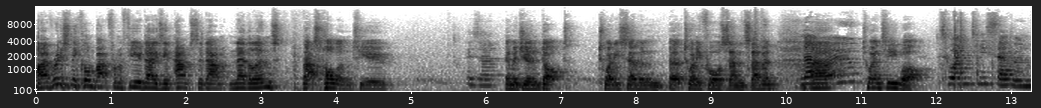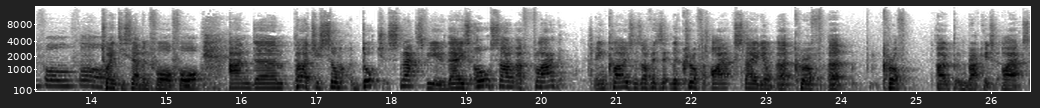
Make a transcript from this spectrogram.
I have recently come back from a few days in Amsterdam, Netherlands. That's Holland to you, Is it? Imogen dot 27 uh, 2477 No. uh, 20 what? 2744. 2744 and um, purchase some Dutch snacks for you. There is also a flag enclosed as I visit the Cruyff Ajax Stadium uh, Cruyff uh, Cruyff open brackets Ajax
